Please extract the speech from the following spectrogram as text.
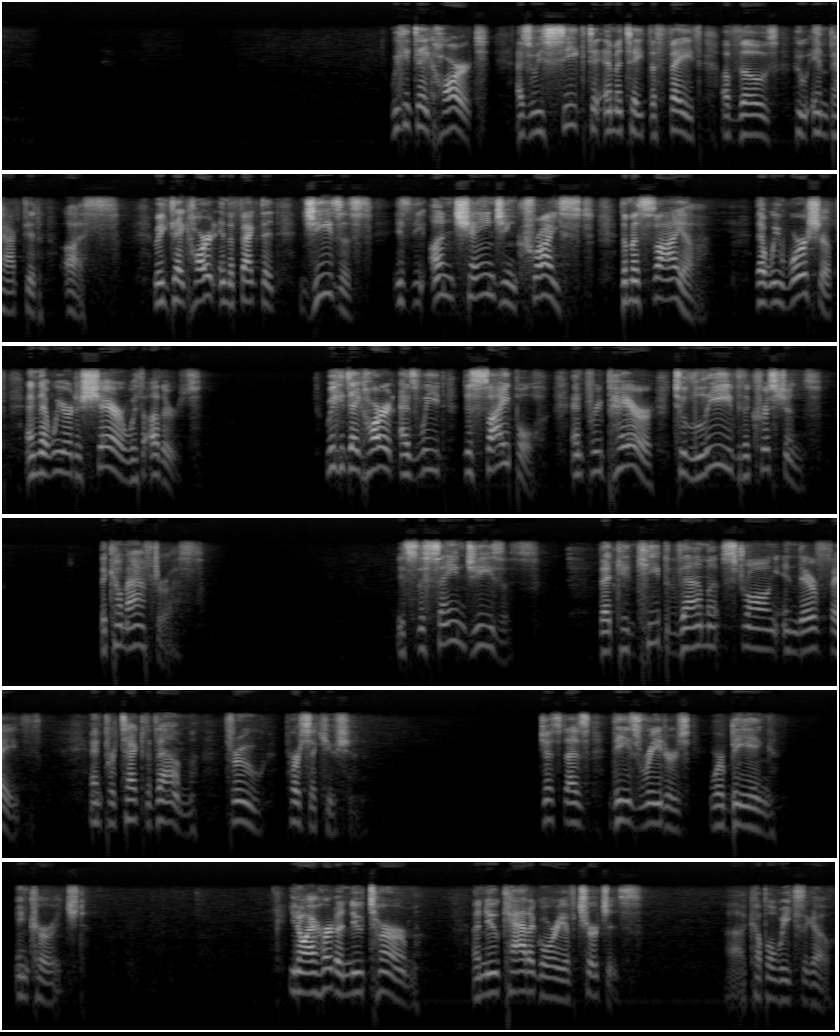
We can take heart as we seek to imitate the faith of those who impacted us. We can take heart in the fact that Jesus is the unchanging Christ, the Messiah that we worship and that we are to share with others. We can take heart as we disciple and prepare to leave the Christians that come after us. It's the same Jesus that can keep them strong in their faith and protect them through persecution. Just as these readers were being encouraged. You know, I heard a new term, a new category of churches a couple weeks ago.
